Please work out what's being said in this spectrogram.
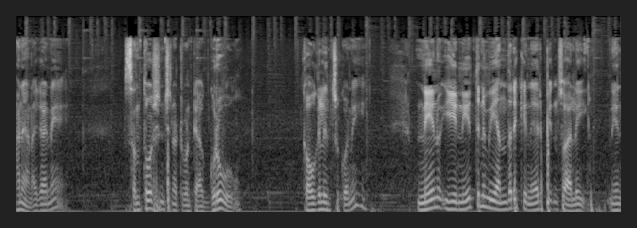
అని అనగానే సంతోషించినటువంటి ఆ గురువు కౌగిలించుకొని నేను ఈ నీతిని మీ అందరికీ నేర్పించాలి నేను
